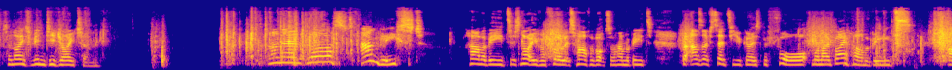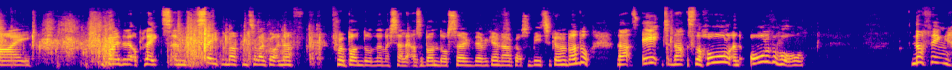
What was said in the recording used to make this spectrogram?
It's a nice vintage item. And then last and least, Hama beads. It's not even full, it's half a box of Hama beads. But as I've said to you guys before, when I buy Hama beads, I buy the little plates and save them up until I've got enough for a bundle, then I sell it as a bundle. So there we go, now I've got some beads to go in a bundle. That's it, that's the haul and all of the haul. Nothing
